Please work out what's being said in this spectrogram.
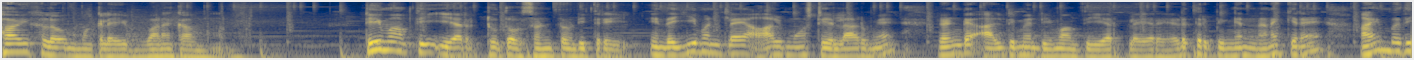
ஹாய் ஹலோ மக்களை வணக்கம். Team of the year two thousand twenty three இந்த ஈவெண்ட்டில் ஆல்மோஸ்ட் எல்லாருமே ரெண்டு ultimate team of the year பிளேயரை எடுத்திருப்பீங்கன்னு நினைக்கிறேன். ஐம்பது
